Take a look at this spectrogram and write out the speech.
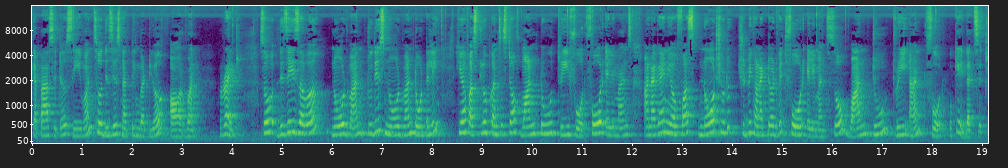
capacitor C1 so this is nothing but your R1 right. So this is our node 1 to this node 1 totally here first loop consists of 1 2 3 4 4 elements and again your first node should should be connected with 4 elements so 1 2 3 and 4 okay that's it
